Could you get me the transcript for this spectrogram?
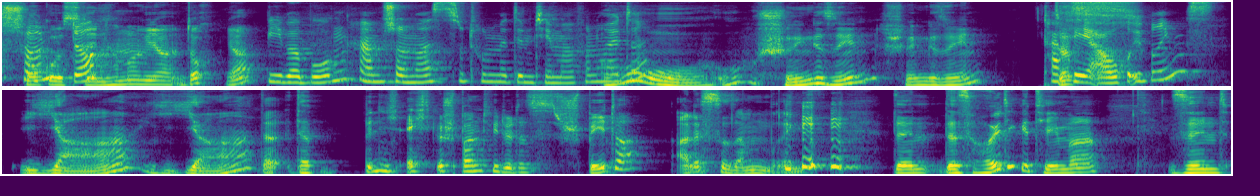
schon, Fokus, doch. den haben wir wieder. Doch, ja? Biberbogen haben schon was zu tun mit dem Thema von heute. Oh, oh, schön gesehen, schön gesehen. Kaffee das- auch übrigens. Ja, ja, da, da bin ich echt gespannt, wie du das später alles zusammenbringst. Denn das heutige Thema sind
